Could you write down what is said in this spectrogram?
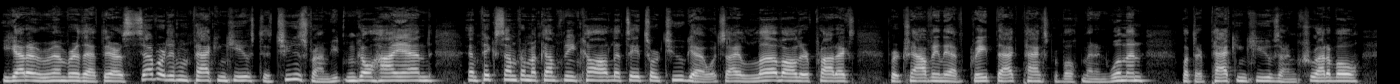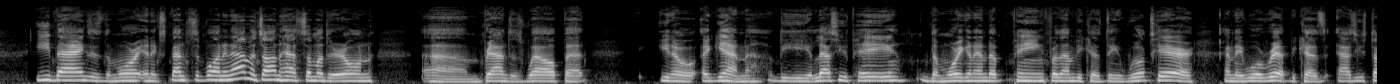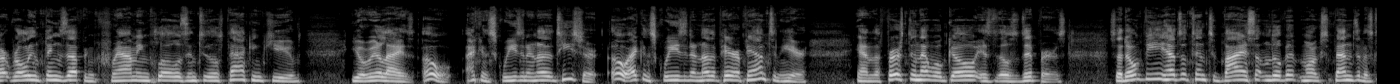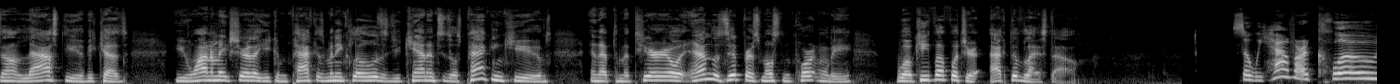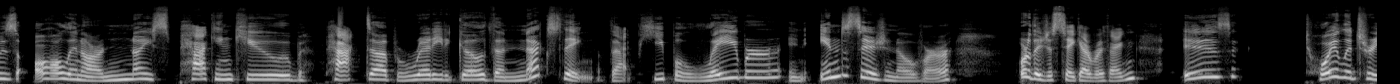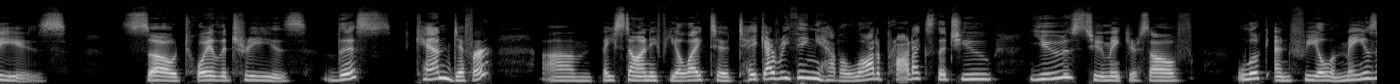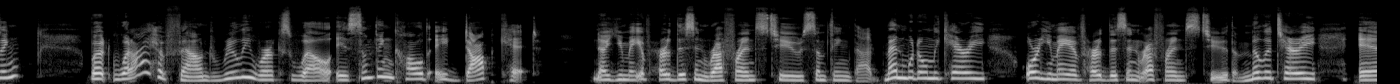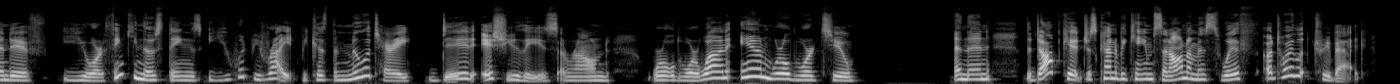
you got to remember that there are several different packing cubes to choose from. You can go high end and pick some from a company called, let's say, Tortuga, which I love all their products for traveling. They have great backpacks for both men and women, but their packing cubes are incredible. eBags is the more inexpensive one, and Amazon has some of their own um, brands as well, but you know, again, the less you pay, the more you're going to end up paying for them because they will tear and they will rip. Because as you start rolling things up and cramming clothes into those packing cubes, you'll realize, oh, I can squeeze in another t shirt. Oh, I can squeeze in another pair of pants in here. And the first thing that will go is those zippers. So don't be hesitant to buy something a little bit more expensive. It's going to last you because you want to make sure that you can pack as many clothes as you can into those packing cubes and that the material and the zippers, most importantly, will keep up with your active lifestyle. So we have our clothes all in our nice packing cube, packed up, ready to go. The next thing that people labor in indecision over, or they just take everything, is toiletries. So, toiletries. This can differ um, based on if you like to take everything, you have a lot of products that you use to make yourself look and feel amazing. But what I have found really works well is something called a Dopp kit. Now, you may have heard this in reference to something that men would only carry, or you may have heard this in reference to the military. And if you're thinking those things, you would be right, because the military did issue these around World War One and World War Two. And then the Dopp kit just kind of became synonymous with a toiletry bag.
